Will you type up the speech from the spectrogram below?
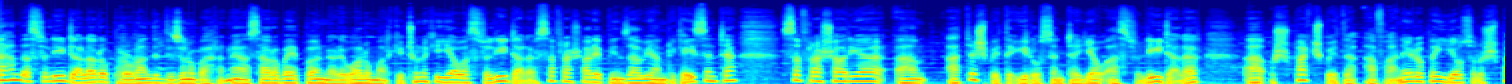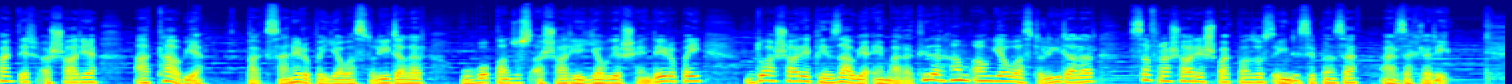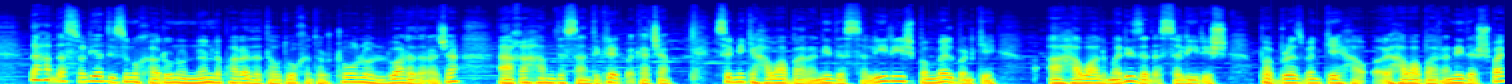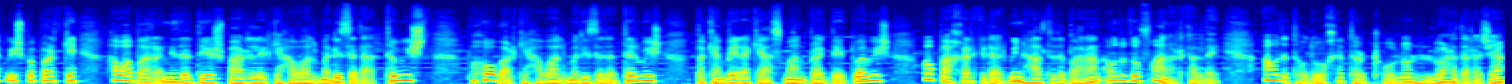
د هم د استرالی ډالرو پر وړاندې د ځینو بهرنۍ اسعارو بیې په نړیوالو مارکیټونو کې یو استرالی ډالر 0.15 امریکایي سنت 0.8 پته ایرو سنت یو استرالی ډالر او شپږ پته افغاني روپی یو سل شپږ دیش اشاریه اتاویه پاکستاني روپی یو استرالی ډالر و 50.1 هندۍ روپی 2.15 اماراتي درهم او یو استرالی ډالر 0.55 انګلیسي پنسه ارزښت لري د هم د استرالیا د ځینو ښارونو نن لپاره د تودوخې تر ټولو لوړه درجه هغه هم د سانتیګریډ په کچه سېډني کې هوا باراني د سلیریش په ملبورن کې هوا لمریزه ده سلیریش په برزبن کې هوا باراني ده شپږ ویش په پرت کې هوا باراني ده دیش په اډلېټ کې هوا لمریزه ده تويشت په هوبر کې هوا لمریزه ده درویش په کمبيرا کې اسمان برګ دی دويش او په اخر کې ډاروین حالت د باران او د طوفان اټکل دی او د تودوخه تر ټولو لوړ درجه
